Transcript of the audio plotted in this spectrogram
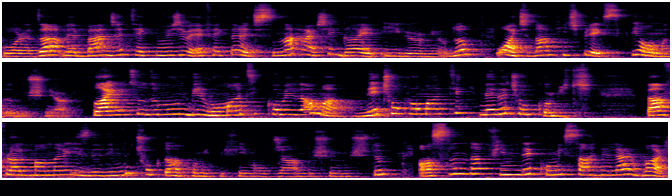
bu arada ve bence teknoloji ve efektler açısından her şey gayet iyi görünüyordu. Bu açıdan hiçbir eksikliği olmadığını düşünüyorum. Fly Me to the Moon bir romantik komedi ama ne çok romantik ne de çok komik. Ben fragmanları izlediğimde çok daha komik bir film olacağını düşünmüştüm. Aslında filmde komik sahneler var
